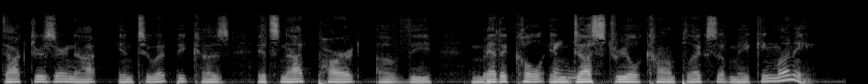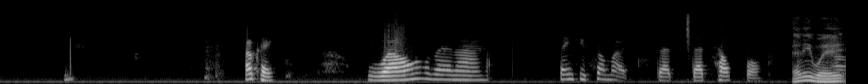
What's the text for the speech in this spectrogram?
doctors are not into it because it's not part of the medical industrial complex of making money. Okay. Well, then, uh, thank you so much. That that's helpful. Anyway, uh,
